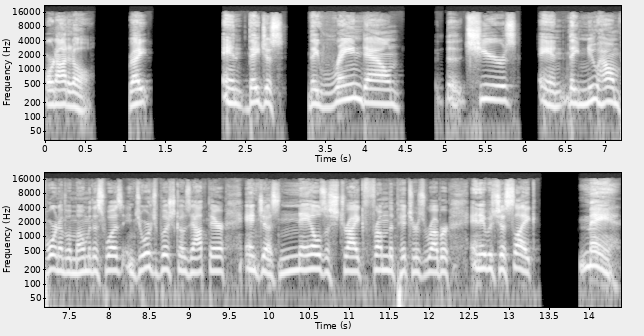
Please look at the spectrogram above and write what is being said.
or not at all, right? And they just, they rained down the cheers and they knew how important of a moment this was. And George Bush goes out there and just nails a strike from the pitcher's rubber. And it was just like, man,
